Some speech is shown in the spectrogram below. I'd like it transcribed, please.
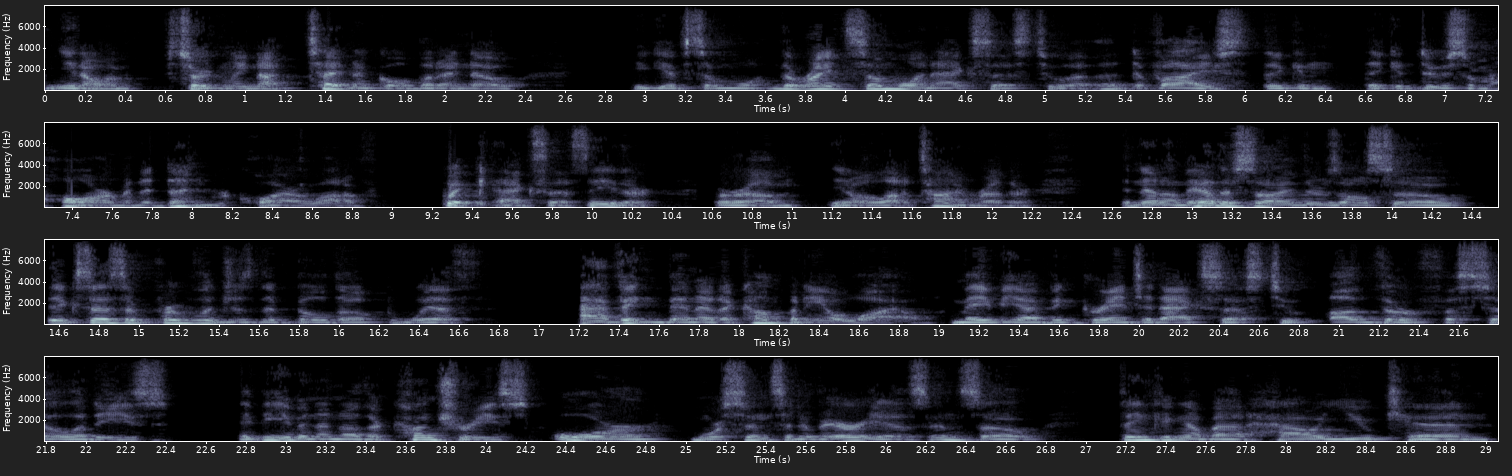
you know, I'm certainly not technical, but I know you give someone the right someone access to a, a, device, they can they can do some harm, and it doesn't require a lot of quick access either, or um, you know a lot of time rather. And then on the other side, there's also the excessive privileges that build up with having been at a company a while. Maybe I've been granted access to other facilities, maybe even in other countries or more sensitive areas. And so thinking about how you can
